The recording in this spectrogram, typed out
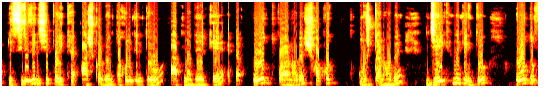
আপনি সিটিজেনশিপ পরীক্ষায় পাশ করবেন তখন কিন্তু আপনাদেরকে একটা ওথ পড়ানো হবে শপথ অনুষ্ঠান হবে যেখানে কিন্তু ওথ অফ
